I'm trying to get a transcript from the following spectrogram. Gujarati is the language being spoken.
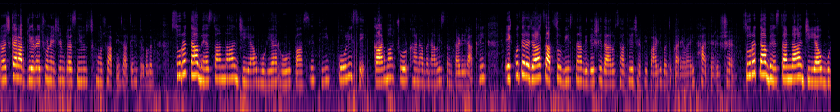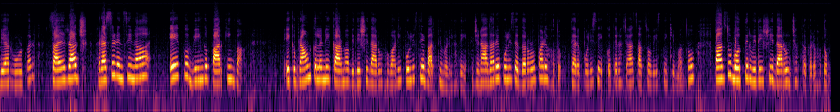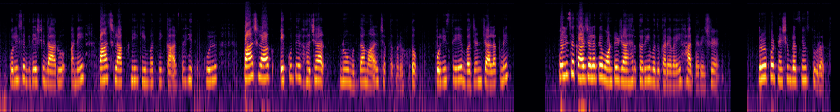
નમસ્કાર, આપ જોઈ રહ્યા છો નેશન પ્લસ ન્યૂઝ. હું છું આપની સાથે હેતર સુરતના ભેસ્તાનના જીયાવ બુડિયા રોડ પાસેથી પોલીસે કારમાં ચોરખાના બનાવી સંતાડી રાખેલ એકોતેર હજાર સાતસો વીસના વિદેશી દારૂ સાથે ઝડપી પાડી વધુ કાર્યવાહી હાથ ધરી છે. સુરતના ભેસ્તાનના જીયાવ બુડિયા રોડ પર સાયરાજ રેસિડેન્સીના એફ વિંગ પાર્કિંગમાં એક બ્રાઉન કલરની કારમાં વિદેશી દારૂ હોવાની પોલીસને બાતમી મળી હતી, જેના આધારે પોલીસે દરોડો પાડ્યો હતો. ત્યારે પોલીસે એકોતેર હજાર સાતસો વીસની કિંમતનો પાંચસો બોતેર વિદેશી દારૂ જપ્ત કર્યો હતો. પોલીસે વિદેશી દારૂ અને પાંચ લાખની કિંમતની કાર સહિત કુલ પાંચ લાખ એકોતેર હજારનો મુદ્દામાલ જપ્ત કર્યો હતો. પોલીસે વજન ચાલકને પોલીસે કાર ચાલકને વોન્ટેડ જાહેર કરી વધુ કાર્યવાહી હાથ ધરી છે. Bureau report nation plus news Surat.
